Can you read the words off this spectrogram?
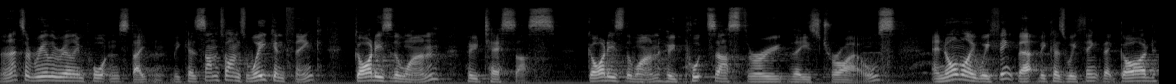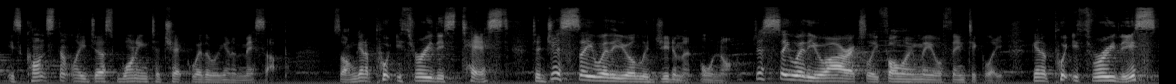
And that's a really, really important statement because sometimes we can think God is the one who tests us. God is the one who puts us through these trials. And normally we think that because we think that God is constantly just wanting to check whether we're going to mess up. So I'm going to put you through this test to just see whether you're legitimate or not. Just see whether you are actually following me authentically. I'm going to put you through this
